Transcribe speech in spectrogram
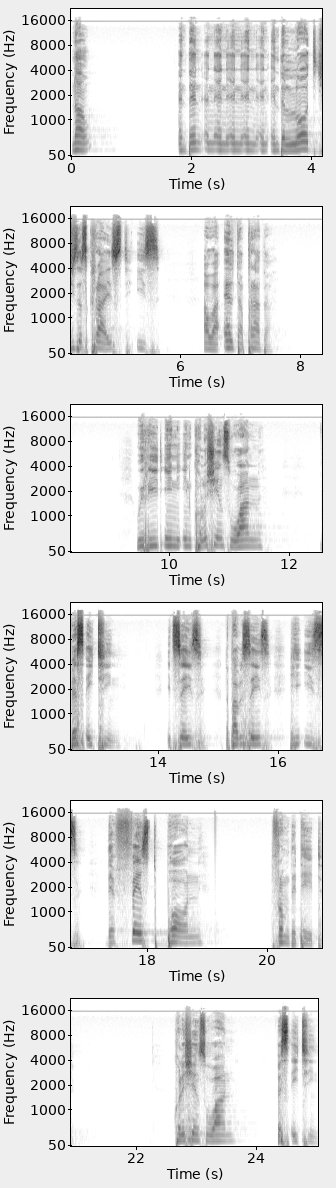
Now, and then and, and, and, and, and, the Lord Jesus Christ is our elder brother. We read in, in Colossians 1 verse 18. It says, the Bible says, He is the firstborn from the dead. Colossians 1, verse 18.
